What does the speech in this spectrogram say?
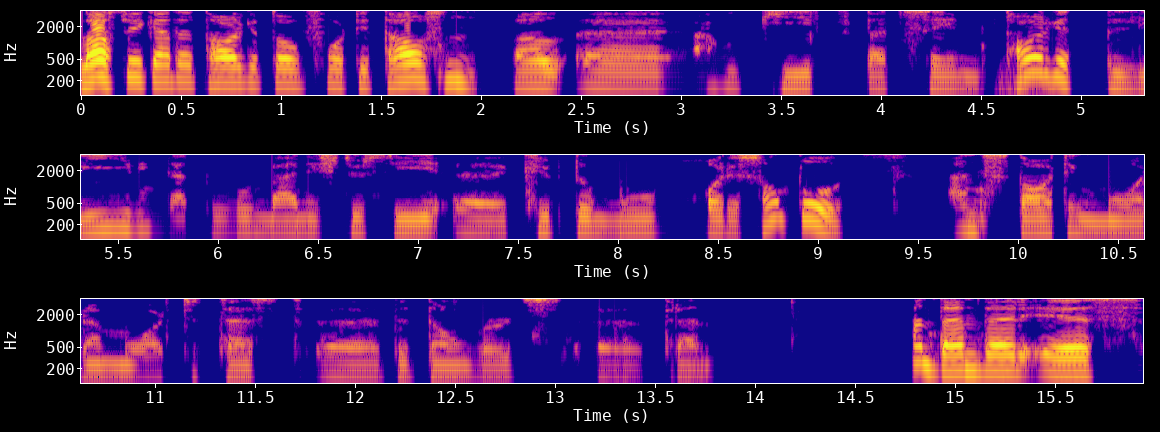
Last week I had a target of 40,000. Well, uh, I will keep that same target, believing that we will manage to see uh, crypto move horizontal and starting more and more to test uh, the downwards uh, trend. And then there is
